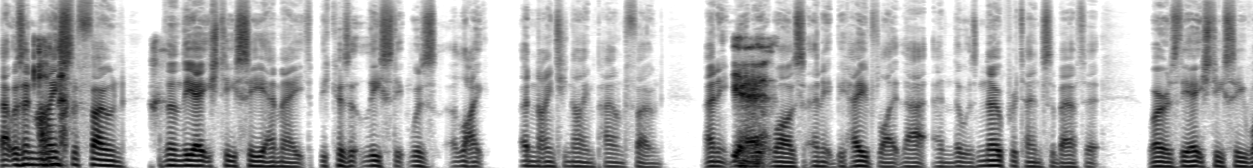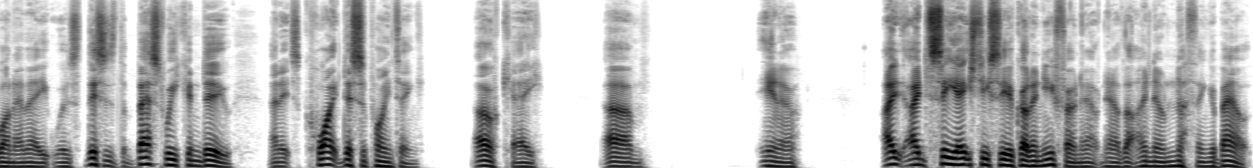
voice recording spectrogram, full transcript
That was a nicer phone than the HTC M8 because at least it was uh, like a 99 pound phone and it Yeah. it was and it behaved like that and there was no pretense about it whereas the HTC One M8 was this is the best we can do and it's quite disappointing okay um you know I I'd see HTC have got a new phone out now that I know nothing about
